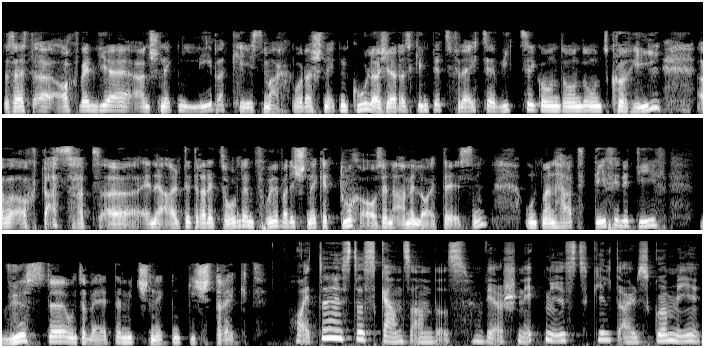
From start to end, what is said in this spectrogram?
Das heißt, äh, auch wenn wir an Schnecken Leberkäse machen oder Schneckengulasch, ja, das klingt jetzt vielleicht sehr witzig und, und, und skurril, aber auch das hat äh, eine alte Tradition, denn früher war die Schnecke durchaus ein arme Leute essen und man hat definitiv Würste und so weiter mit Schnecken gestreckt. Heute ist das ganz anders. Wer Schnecken isst, gilt als Gourmet.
